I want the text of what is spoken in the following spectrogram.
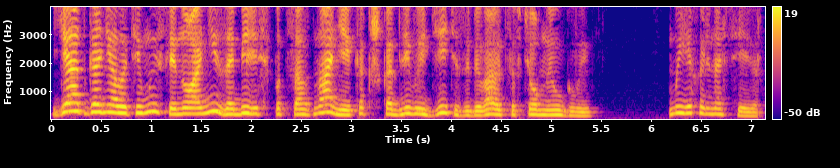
Я отгонял эти мысли, но они забились в подсознание, как шкодливые дети забиваются в темные углы. Мы ехали на север.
